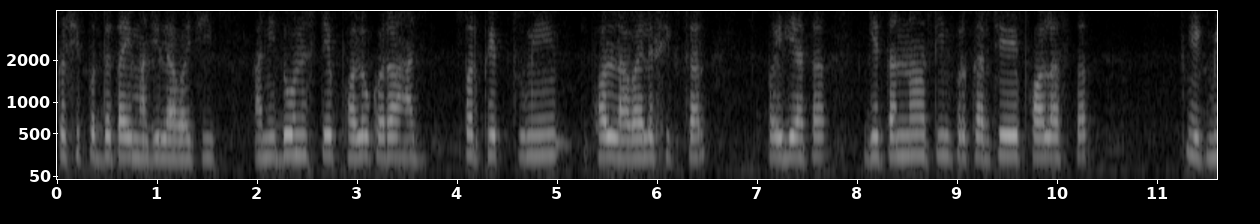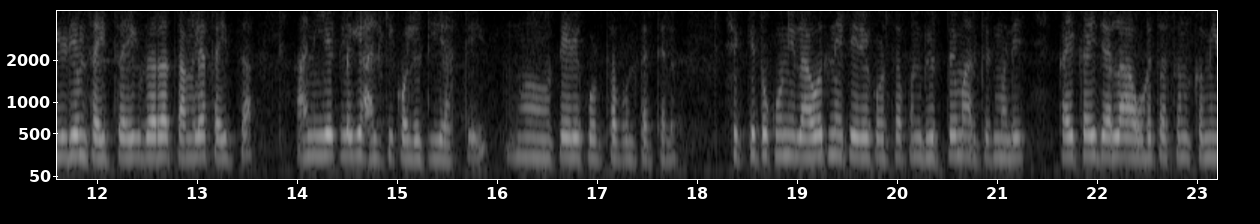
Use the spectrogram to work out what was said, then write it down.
कशी पद्धत आहे माझी लावायची? आणि दोन स्टेप फॉलो करा. आज परफेक्ट तुम्ही फॉल लावायला शिकसाल. पहिली आता घेताना तीन प्रकारचे फॉल असतात. एक मीडियम साईजचा एक जरा चांगल्या साईजचा आणि एक लगे हलकी क्वालिटी असते. टेरेकोडचा टेरेकोटचा बोलतात त्याला. शक्यतो कोणी लावत नाही टेरेकोटचा पण भेटतो आहे मार्केटमध्ये काही काही ज्याला आवडत असेल कमी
